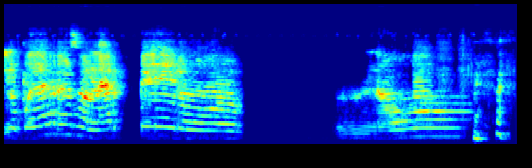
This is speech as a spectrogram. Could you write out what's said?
lo puedes razonar, pero no,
